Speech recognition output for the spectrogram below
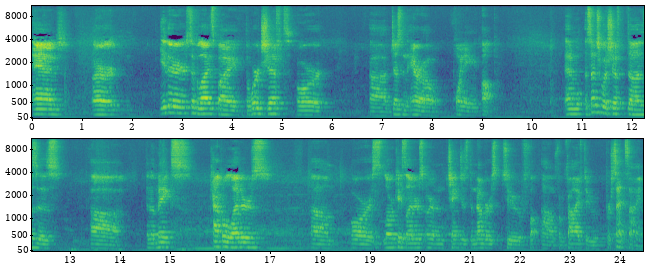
and are either symbolized by the word shift or uh, just an arrow pointing up. And essentially, what shift does is uh, it makes capital letters um, or lowercase letters or changes the numbers to uh, from five to percent sign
